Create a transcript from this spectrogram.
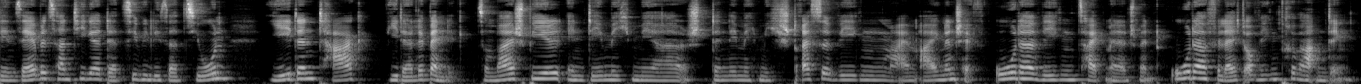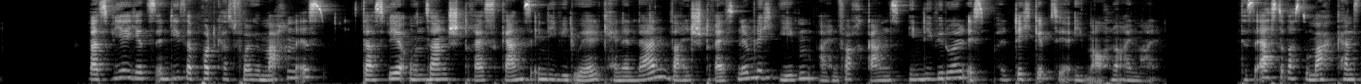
den Säbelzahntiger der Zivilisation jeden Tag wieder lebendig. Zum Beispiel, indem ich mir, indem ich mich stresse wegen meinem eigenen Chef oder wegen Zeitmanagement oder vielleicht auch wegen privaten Dingen. Was wir jetzt in dieser Podcast-Folge machen, ist, dass wir unseren Stress ganz individuell kennenlernen, weil Stress nämlich eben einfach ganz individuell ist, weil dich gibt's ja eben auch nur einmal. Das erste, was du machen kannst,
